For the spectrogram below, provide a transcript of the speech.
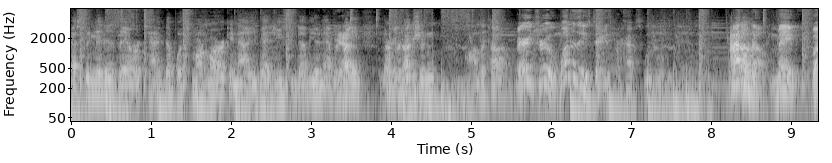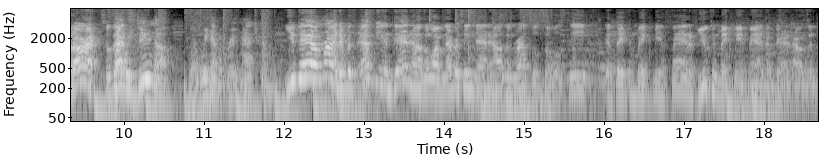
Best thing that is they ever tagged up with Smart Mark, and now you've got GCW and everybody, Yeah. their Very production on the top. Very true. One of these days, perhaps we will be. I don't know, maybe. But all right, so But we do know that we have a great match coming up. You damn right. If it's Effy and Danhausen, well, I've never seen Danhausen wrestle, so we'll see if they can make me a fan. If you can make me a fan of Danhausen,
